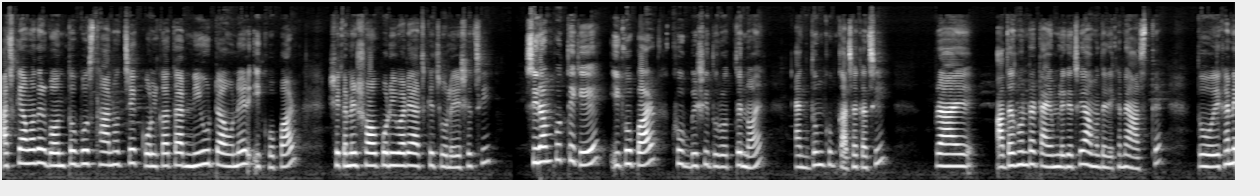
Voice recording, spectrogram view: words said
আজকে আমাদের গন্তব্য স্থান হচ্ছে কলকাতার নিউ টাউনের ইকো পার্ক। সেখানে সপরিবারে আজকে চলে এসেছি। শ্রীরামপুর থেকে ইকো পার্ক খুব বেশি দূরত্বে নয়, একদম খুব কাছাকাছি। প্রায় আধা ঘণ্টা টাইম লেগেছে আমাদের এখানে আসতে। তো এখানে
